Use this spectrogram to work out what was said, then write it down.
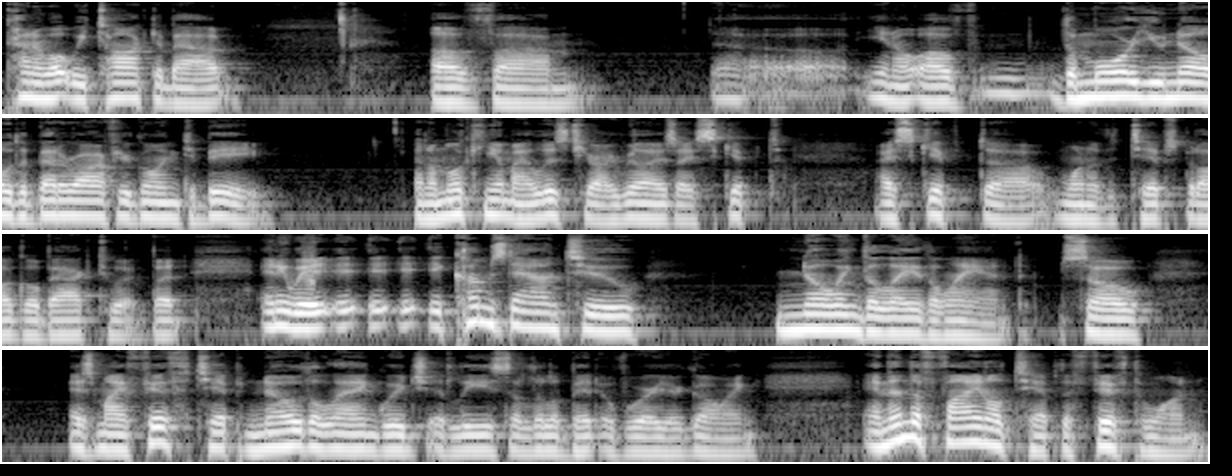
kind of what we talked about of, um, uh, you know, of the more you know, the better off you're going to be. And I'm looking at my list here. I realize I skipped I skipped uh, one of the tips, but I'll go back to it. But anyway, it, it, it comes down to knowing the lay of the land. So, as my fifth tip, know the language at least a little bit of where you're going. And then the final tip, the fifth one,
